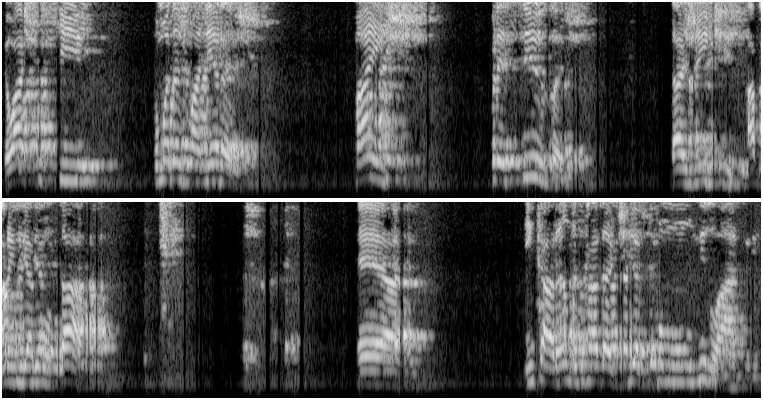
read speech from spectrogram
Eu acho que uma das maneiras mais precisas da gente aprender a contar é encarando cada dia como um milagre.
